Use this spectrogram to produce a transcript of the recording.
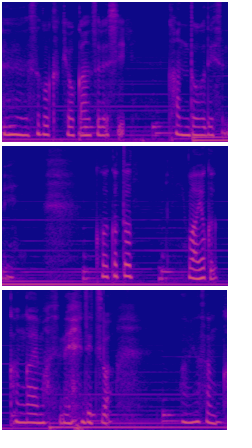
うんすごく共感するし感動ですね。こういうことはよく考えますね 実は、まあ、皆さんも考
